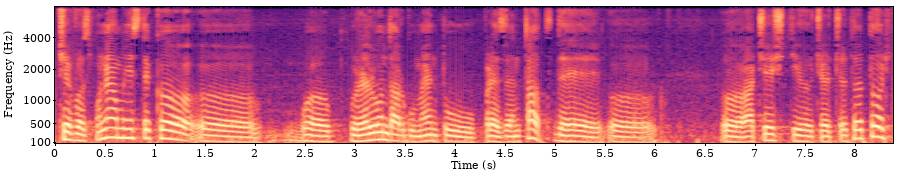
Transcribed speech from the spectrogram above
ce vă spuneam este că, uh, reluând argumentul prezentat de uh, uh, acești cercetători,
